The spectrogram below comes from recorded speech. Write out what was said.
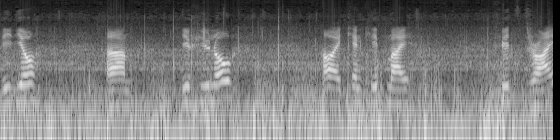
video. Um, if you know how I can keep my feet dry,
